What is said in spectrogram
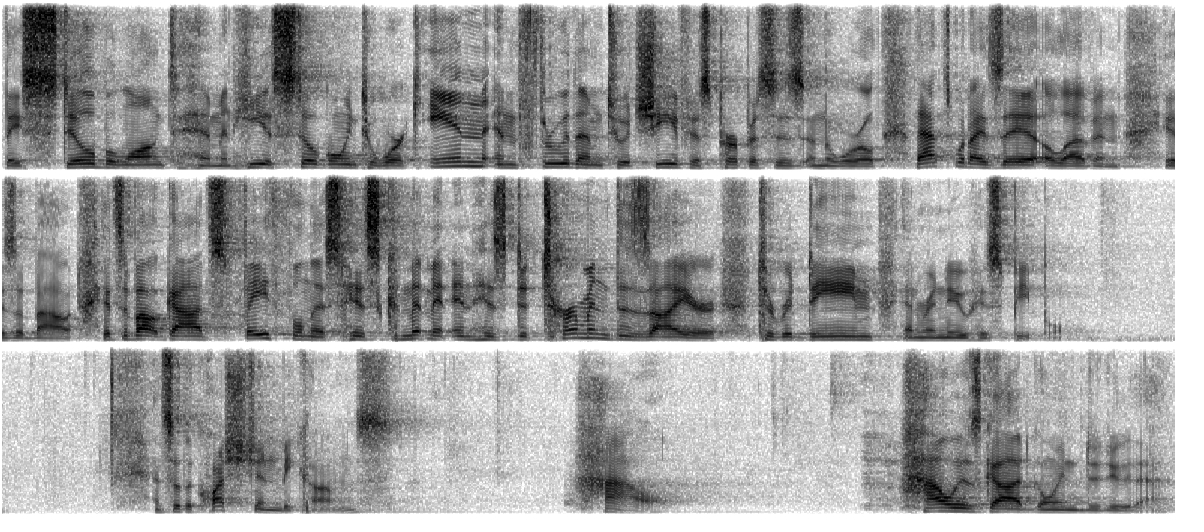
They still belong to Him, and He is still going to work in and through them to achieve His purposes in the world. That's what Isaiah 11 is about. It's about God's faithfulness, His commitment, and His determined desire to redeem and renew His people. And so the question becomes how? How is God going to do that?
